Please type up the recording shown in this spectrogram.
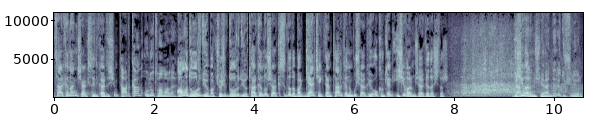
Tarkan hangi şarkısıydı kardeşim? Tarkan unutmamalı. Ama doğru diyor bak çocuk doğru diyor. Tarkan'ın o şarkısında da bak gerçekten Tarkan'ın bu şarkıyı okurken işi varmış arkadaşlar. işi Ben de- varmış yani. Ben de öyle düşünüyorum.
